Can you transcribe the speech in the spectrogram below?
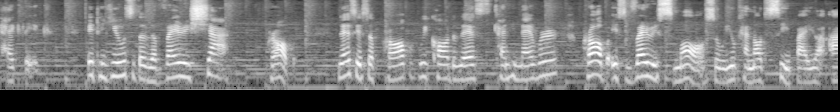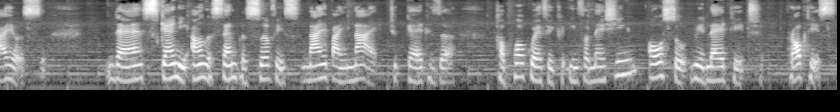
technique. It uses the very sharp probe. This is a probe, we call this cantilever probe. It's very small, so you cannot see by your eyes. Then scanning on the sample surface 9 by 9 to get the topographic information, also related properties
